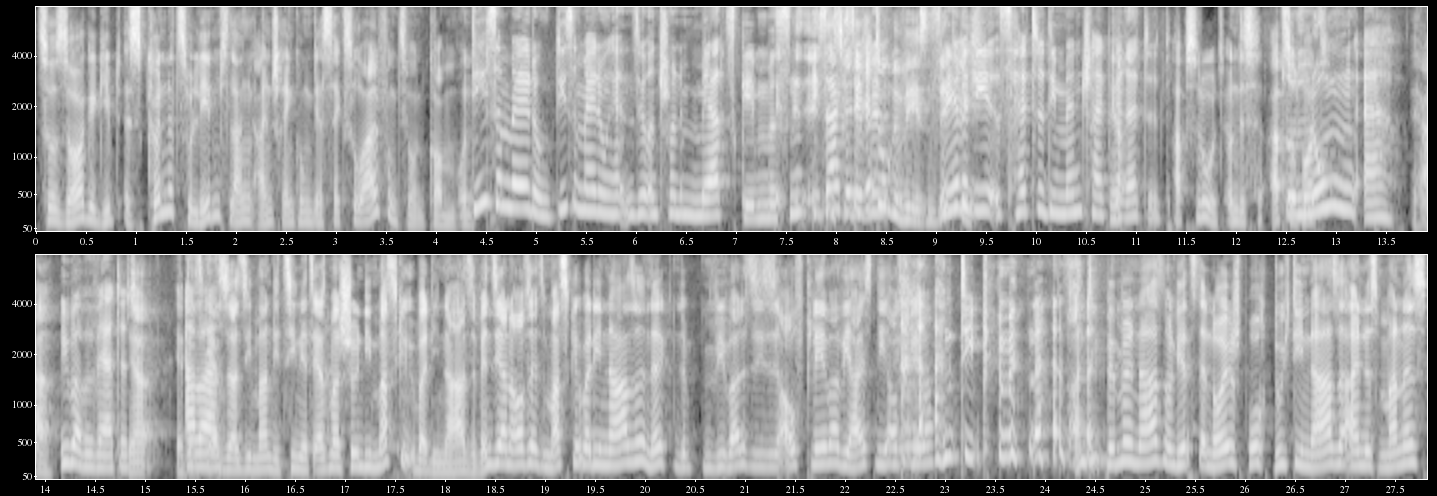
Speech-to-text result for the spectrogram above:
zur Sorge gibt. Es könne zu lebenslangen Einschränkungen der Sexualfunktion kommen. Und diese Meldung, diese Meldung hätten sie uns schon im März geben müssen. Ich sag's es wäre die Rettung gewesen. Es wäre die, es hätte die Menschheit gerettet. Ja, absolut. Und es ab so Lungen, äh, ja. überbewertet. Ja. Ja, das aber erste, was sie machen, die ziehen jetzt erstmal schön die Maske über die Nase. Wenn sie eine aufsetzen, Maske über die Nase, ne? Wie war das, diese Aufkleber? Wie heißen die Aufkleber? Anti-Pimmelnasen. Anti-Pimmelnasen und jetzt der neue Spruch, durch die Nase eines Mannes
